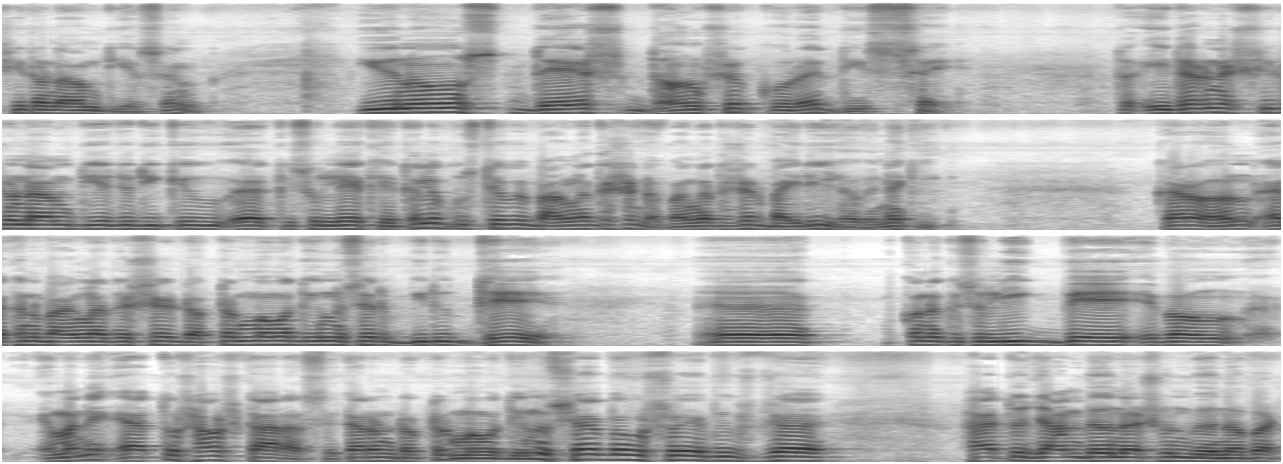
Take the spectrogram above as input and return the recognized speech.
শিরোনাম দিয়েছেন। ইউনুস দেশ ধ্বংস করে দিচ্ছে। তো এই ধরনের শিরোনাম দিয়ে যদি কেউ কিছু লেখে, তাহলে বুঝতে হবে বাংলাদেশে না, বাংলাদেশের বাইরেই হবে নাকি? কারণ এখন বাংলাদেশে ডক্টর মোহাম্মদ ইউনুসের বিরুদ্ধে কোনো কিছু লিখবে এবং মানে এত সাহস কার আছে? কারণ ডক্টর মোহাম্মদ ইউনুস সাহেব অবশ্যই বিষয়ে হয়তো জানবেও না, শুনবেও না বাট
